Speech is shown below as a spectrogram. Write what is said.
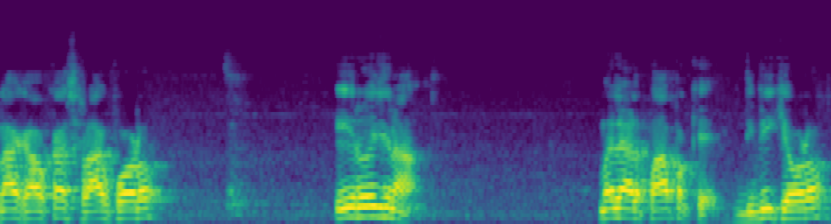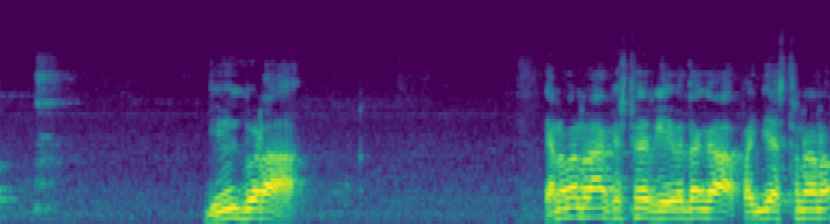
నాకు అవకాశం రాకపోవడం ఈ రోజున మళ్ళీ వాళ్ళ పాపకి దివికి ఇవ్వడం దివికి కూడా యనమల రామకృష్ణ గారికి ఏ విధంగా పనిచేస్తున్నానో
